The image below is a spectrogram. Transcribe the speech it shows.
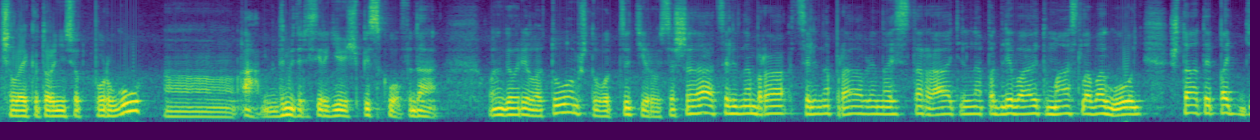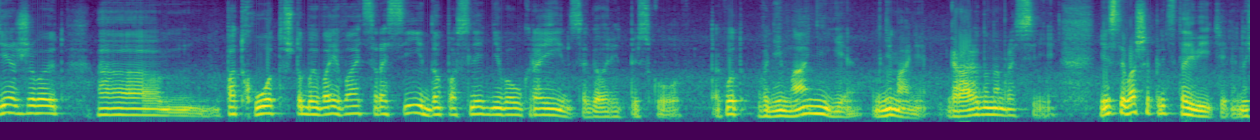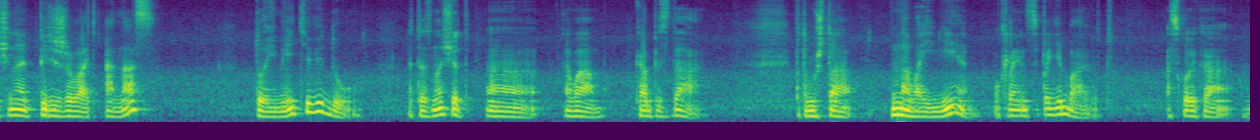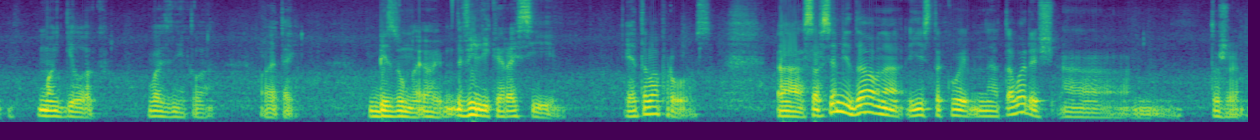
человек, который несет пургу, а, а, Дмитрий Сергеевич Песков, да, он говорил о том, что, вот цитирую, США целенаправленно и старательно подливают масло в огонь, Штаты поддерживают э, подход, чтобы воевать с Россией до последнего украинца, говорит Песков. Так вот, внимание, внимание гражданам России. Если ваши представители начинают переживать о нас, то имейте в виду, это значит э, вам кабзда. Потому что на войне украинцы погибают. А сколько могилок возникло в этой безумной, ой, великой России? Это вопрос. Э, совсем недавно есть такой товарищ, э, тоже,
